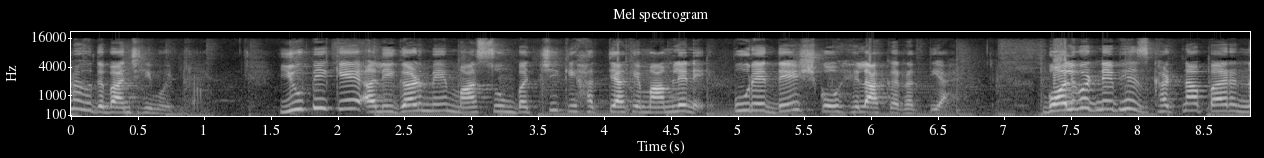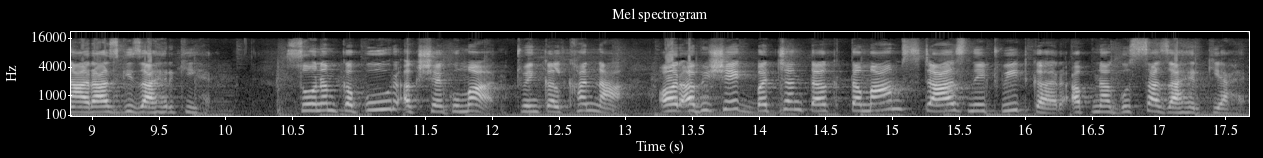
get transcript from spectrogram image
मैं हूँ दिबांजलि मोइत्रा। यूपी के अलीगढ़ में मासूम बच्ची की हत्या के मामले ने पूरे देश को हिलाकर रख दिया है। बॉलीवुड ने भी इस घटना पर नाराज़गी ज़ाहिर की है। सोनम कपूर, अक्षय कुमार, ट्विंकल खन्ना और अभिषेक बच्चन तक तमाम स्टार्स ने ट्वीट कर अपना गुस्सा ज़ाहिर किया है।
